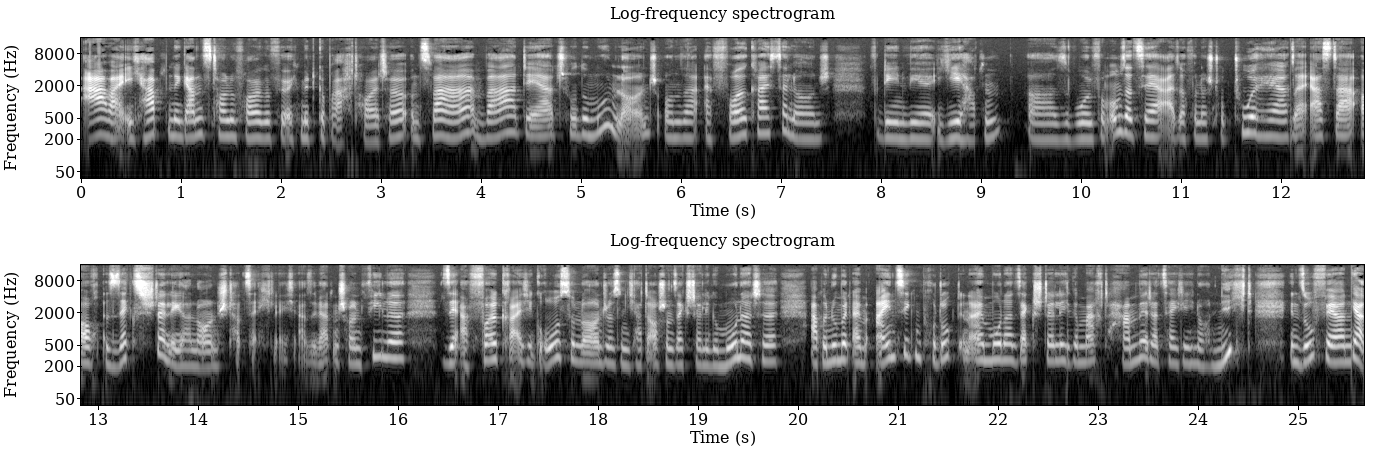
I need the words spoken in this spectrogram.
Aber ich habe eine ganz tolle Folge für euch mitgebracht heute. Und zwar war der To the Moon Launch unser erfolgreichster Launch, den wir je hatten äh, sowohl vom Umsatz her als auch von der Struktur her. Unser erster auch sechsstelliger Launch tatsächlich. Also wir hatten schon viele sehr erfolgreiche große Launches und ich hatte auch schon sechsstellige Monate, aber nur mit einem einzigen Produkt in einem Monat sechsstellig gemacht haben wir tatsächlich noch nicht. Insofern, ja,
